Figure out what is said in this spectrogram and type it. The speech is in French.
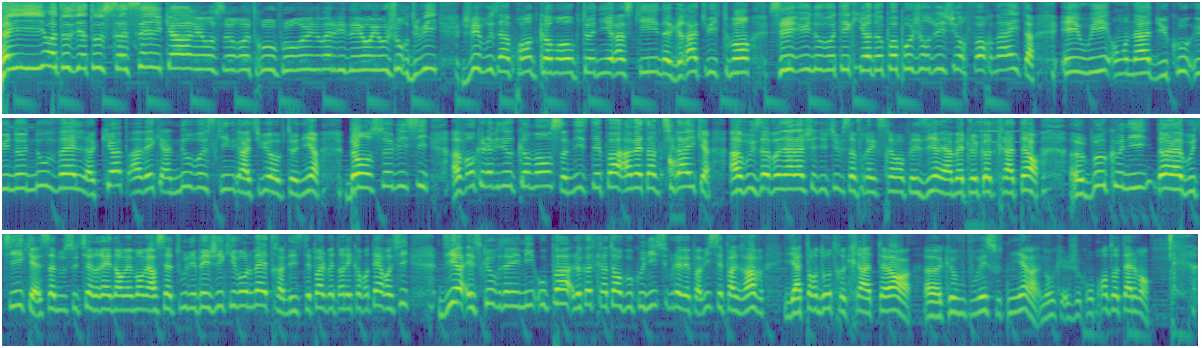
Hey à tous et à tous, c'est Icar et on se retrouve pour une nouvelle vidéo et aujourd'hui je vais vous apprendre comment obtenir un skin gratuitement. C'est une nouveauté qui a de pop aujourd'hui sur Fortnite. Et oui, on a du coup une nouvelle cup avec un nouveau skin gratuit à obtenir dans celui-ci. Avant que la vidéo commence, n'hésitez pas à mettre un petit like, à vous abonner à la chaîne YouTube, ça me ferait extrêmement plaisir Et à mettre le code créateur euh, Bokuni dans la boutique ça nous soutiendrait énormément. Merci à tous les BG qui vont le mettre. N'hésitez pas à le mettre dans les commentaires aussi. Dire est-ce que vous avez mis ou pas le code créateur Bukuni. Si vous l'avez pas mis, c'est pas grave. Il y a tant d'autres créateurs euh, que vous pouvez soutenir. Donc je comprends totalement.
